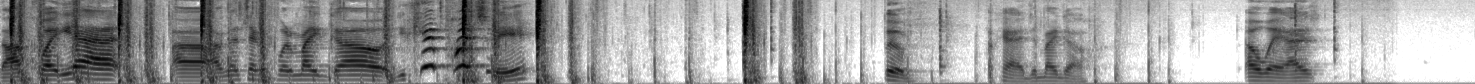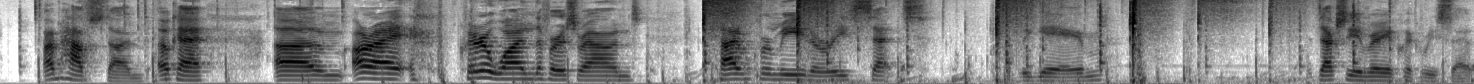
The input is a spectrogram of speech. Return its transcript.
Not quite yet. Uh, I'm gonna a foot of my go. You can't punch me. Boom. Okay, I did my go. Oh wait, I I'm half stunned. Okay. Um, alright. Critter won the first round. Time for me to reset the game. It's actually a very quick reset.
